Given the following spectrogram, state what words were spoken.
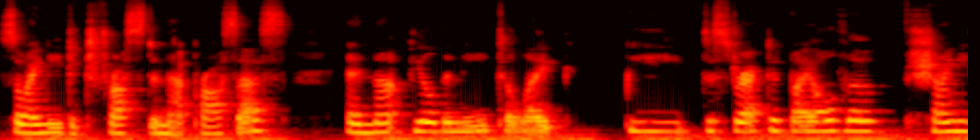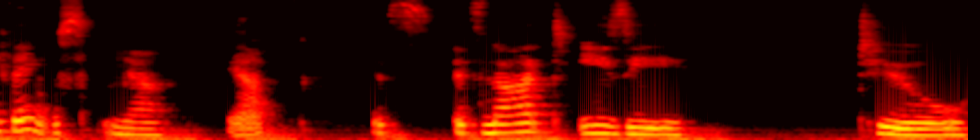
so i need to trust in that process and not feel the need to like be distracted by all the shiny things. Yeah. Yeah. It's it's not easy to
